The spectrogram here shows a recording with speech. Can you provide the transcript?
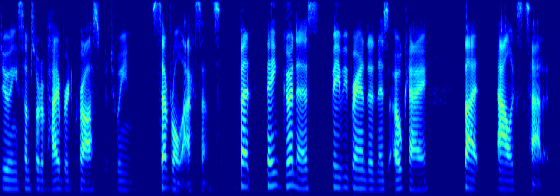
doing some sort of hybrid cross between several accents. But thank goodness baby Brandon is okay. But Alex has had it.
